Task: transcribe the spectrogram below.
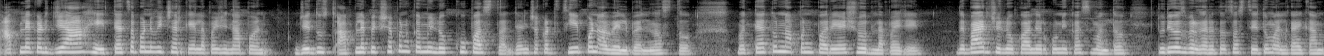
आपल्याकडे जे आहे त्याचा पण विचार केला पाहिजे ना आपण. जे दुस आपल्यापेक्षा पण कमी लोक खूप असतात ज्यांच्याकडे ते पण अवेलेबल नसतं. मग त्यातून आपण पर्याय शोधला पाहिजे. जर बाहेरचे लोक आल्यावर कोणी कसं म्हणतं तू दिवसभर घरातच असते तुम्हाला काय काम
